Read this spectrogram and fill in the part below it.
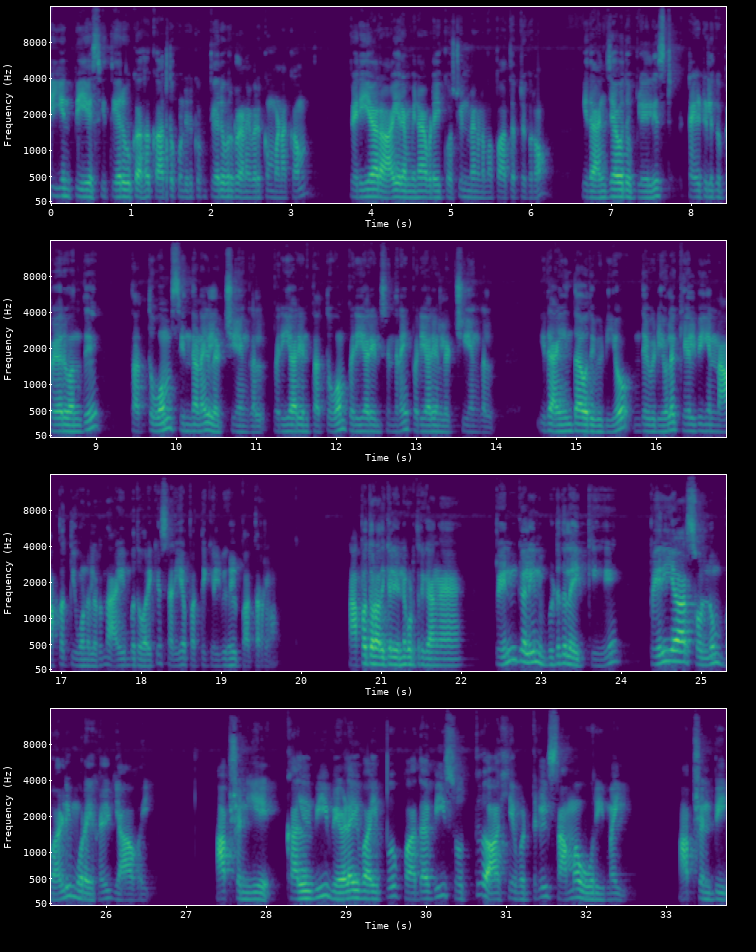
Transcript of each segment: TNPSC தேர்வுக்காக காத்து கொண்டிருக்கும் தேர்வர்கள் அனைவருக்கும் வணக்கம். பெரியார் ஆயிரம் வினா விடை கொஸ்டின் பேங்க் நம்ம பார்த்துட்ருக்குறோம். இது அஞ்சாவது பிளேலிஸ்ட் டைட்டிலுக்கு பேர் வந்து தத்துவம் சிந்தனை லட்சியங்கள். பெரியாரின் தத்துவம் பெரியாரின் சிந்தனை பெரியாரின் லட்சியங்கள். இது ஐந்தாவது வீடியோ. இந்த வீடியோவில் கேள்வி எண் நாற்பத்தி ஒன்றுலேருந்து ஐம்பது வரைக்கும் சரியாக பத்து கேள்விகள் பார்த்துடலாம். நாற்பத்தோராது கேள்வி என்ன கொடுத்துருக்காங்க? பெண்களின் விடுதலைக்கு பெரியார் சொல்லும் வழிமுறைகள் யாவை? ஆப்ஷன் ஏ கல்வி வேலைவாய்ப்பு பதவி சொத்து ஆகியவற்றில் சம உரிமை. ஆப்ஷன் பி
